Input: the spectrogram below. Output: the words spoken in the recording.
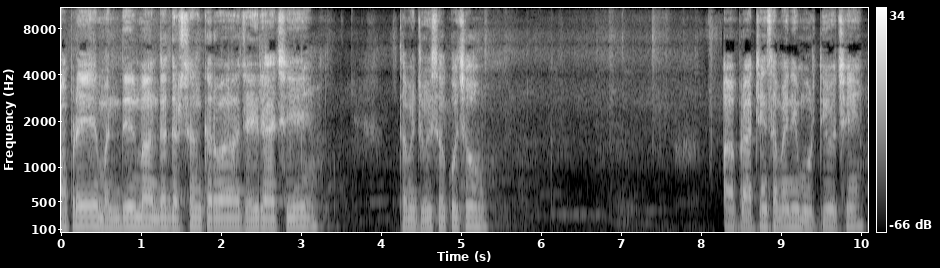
આપણે મંદિરમાં અંદર દર્શન કરવા જઈ રહ્યા છીએ. તમે જોઈ શકો છો. આ પ્રાચીન સમયની મૂર્તિઓ છે.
